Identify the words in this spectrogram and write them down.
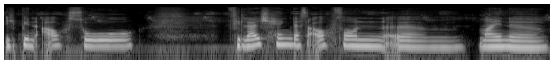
ich bin auch so, vielleicht hängt das auch von ähm, meine,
